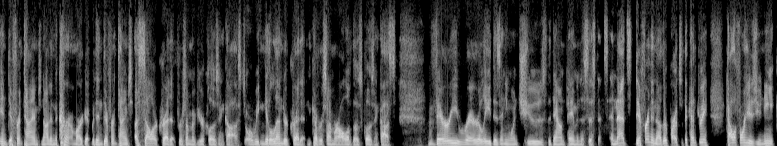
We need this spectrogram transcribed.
in different times, not in the current market, but in different times, a seller credit for some of your closing costs, or we can get a lender credit and cover some or all of those closing costs. Very rarely does anyone choose the down payment assistance. And that's different in other parts of the country. California is unique.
